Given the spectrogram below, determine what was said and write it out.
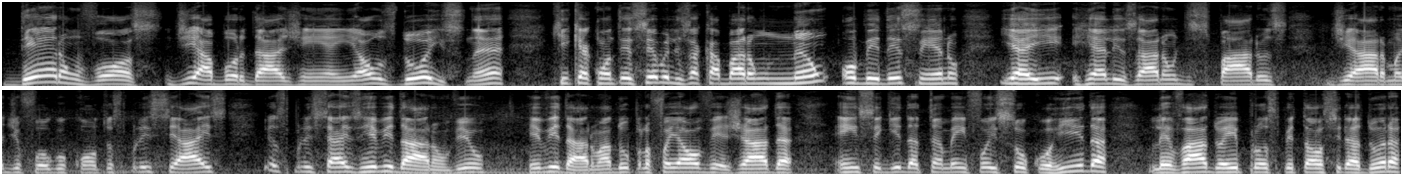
deram voz de abordagem aí aos dois, né? O que, que aconteceu? Eles acabaram não obedecendo e aí realizaram disparos de arma de fogo contra os policiais e os policiais revidaram, viu? Revidaram. A dupla foi alvejada, em seguida também foi socorrida, levado aí para o Hospital Auxiliadora,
